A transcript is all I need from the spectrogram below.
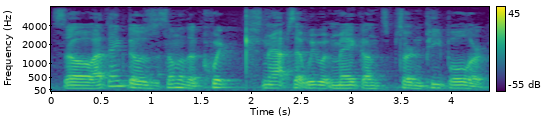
So I think those some of the quick snaps that we would make on certain people or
